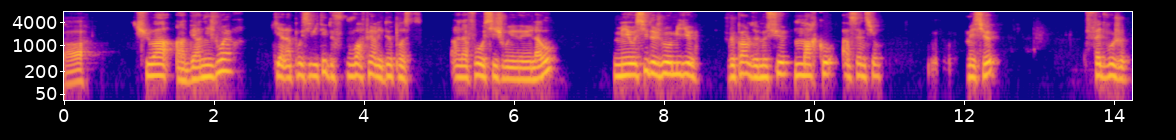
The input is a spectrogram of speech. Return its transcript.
Oh. Tu as un dernier joueur qui a la possibilité de pouvoir faire les deux postes. À la fois aussi jouer là-haut, mais aussi de jouer au milieu. Je parle de monsieur Marco Asensio. Messieurs, faites vos jeux.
